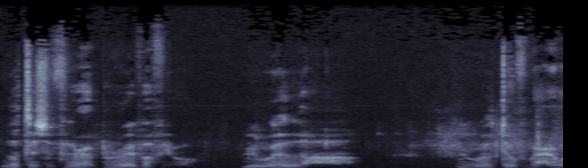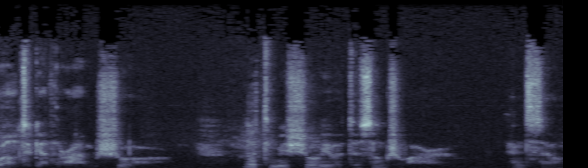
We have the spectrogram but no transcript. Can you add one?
That is very brave of you. We will, uh, we will do very well together, I'm sure. Let me show you the sanctuary. And so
